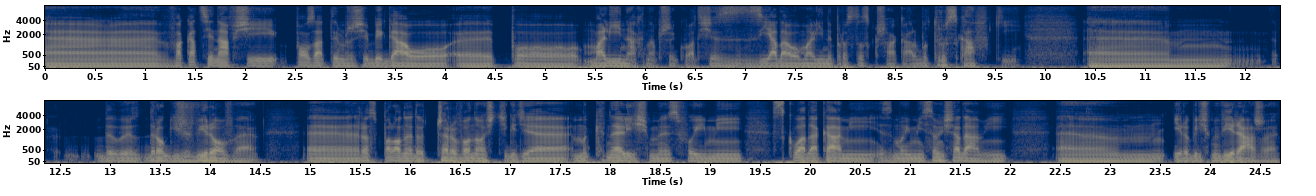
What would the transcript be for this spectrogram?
E, wakacje na wsi, poza tym, że się biegało e, po malinach na przykład, się zjadało maliny prosto z krzaka, albo truskawki, e, były drogi żwirowe, rozpalone do czerwoności, gdzie mknęliśmy swoimi składakami z moimi sąsiadami i robiliśmy wiraże.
